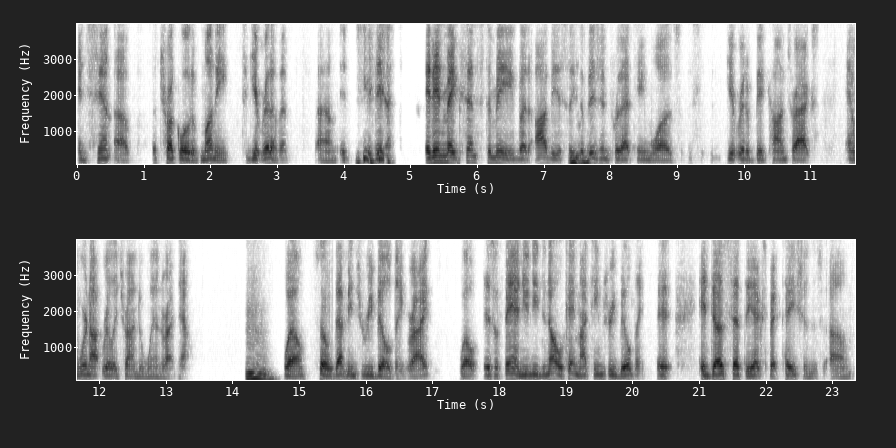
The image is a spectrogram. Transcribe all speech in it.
and sent a, a truckload of money to get rid of him. Um, it it, did, yeah. it didn't make sense to me, but obviously the Mhm. vision for that team was get rid of big contracts, and we're not really trying to win right now. Mhm. Well, so that means rebuilding, right? Well, as a fan, you need to know, okay, my team's rebuilding. It it does set the expectations um,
